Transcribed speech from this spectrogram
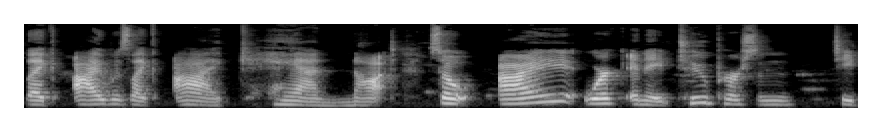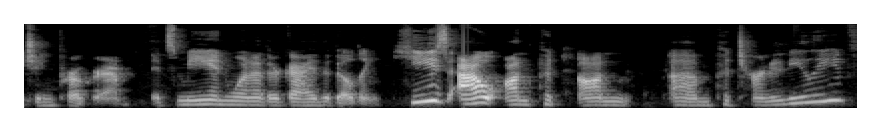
Like, I was like, I cannot. So, I work in a two person teaching program. It's me and one other guy in the building. He's out on, on um, paternity leave.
